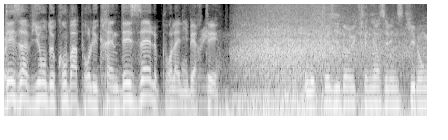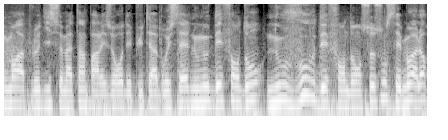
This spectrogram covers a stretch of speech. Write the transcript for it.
Des avions de combat pour l'Ukraine, des ailes pour la liberté. Le président ukrainien Zelensky longuement applaudi ce matin par les eurodéputés à Bruxelles. Nous nous défendons, nous vous défendons. Ce sont ces mots. Alors,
